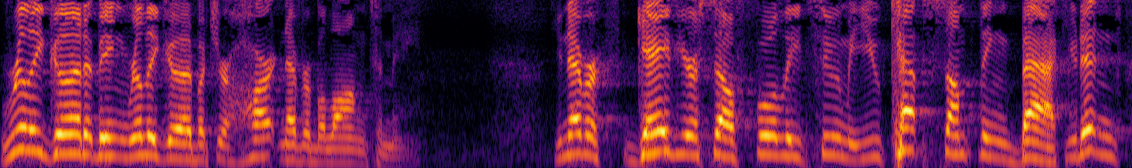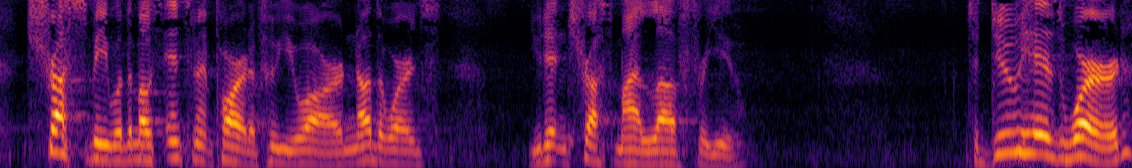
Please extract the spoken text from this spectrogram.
really good at being really good, but your heart never belonged to me. You never gave yourself fully to me. You kept something back. You didn't trust me with the most intimate part of who you are. In other words, you didn't trust my love for you. To do his word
